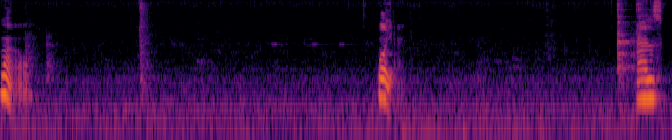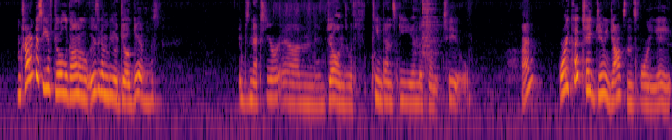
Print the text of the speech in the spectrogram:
Well. Well, yeah. As I'm trying to see if Joe Logano is going to be with Joe Gibbs, Gibbs next year, and Jones with Team Penske in the 22. I'm, or he could take Jimmie Johnson's 48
